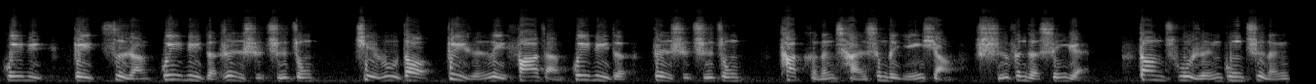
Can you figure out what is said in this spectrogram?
规律、对自然规律的认识之中，介入到对人类发展规律的认识之中，它可能产生的影响十分的深远。当初人工智能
